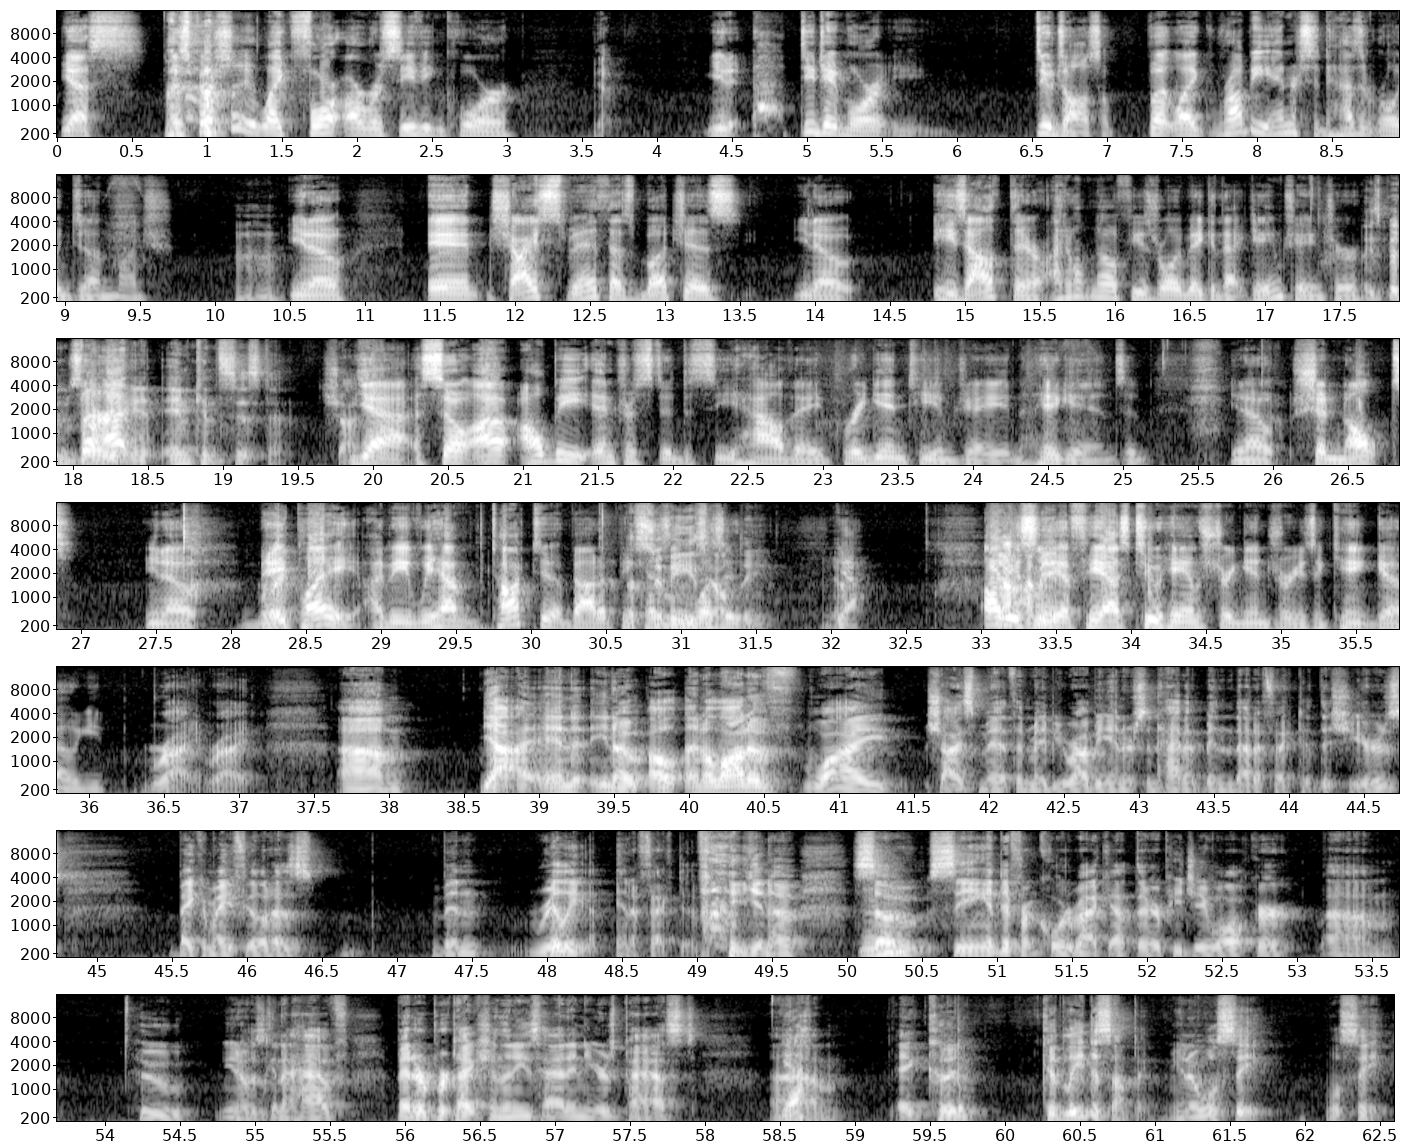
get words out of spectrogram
Yes, especially like for our receiving corps Yeah, you DJ Moore, dude's awesome, but like Robbie Anderson hasn't really done much. Mm-hmm. You know, and Shi Smith, as much as you know, he's out there. I don't know if he's really making that game changer. He's been so very I, in- inconsistent. Yeah, so I, I'll be interested to see how they bring in TMJ and Higgins and you know Shenault. You know, may right. play. I mean, we haven't talked to about it because Assuming he wasn't. Healthy. Yeah. yeah. Obviously, yeah, I mean, if he has two hamstring injuries and can't go, you right, right. Um, yeah, and you know, and a lot of why Shi Smith and maybe Robbie Anderson haven't been that effective this year is Baker Mayfield has been really ineffective. you know, so mm-hmm. seeing a different quarterback out there, PJ Walker, um, who you know is going to have better protection than he's had in years past. Um, yeah. it could could lead to something. You know, we'll see. We'll see.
